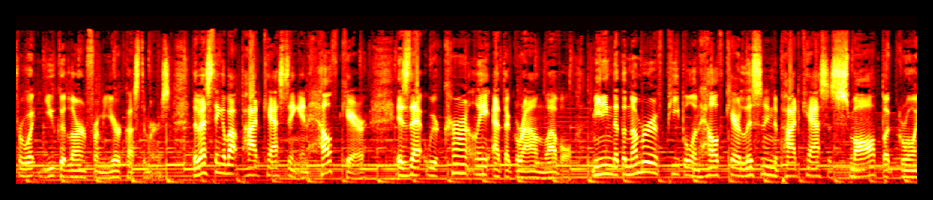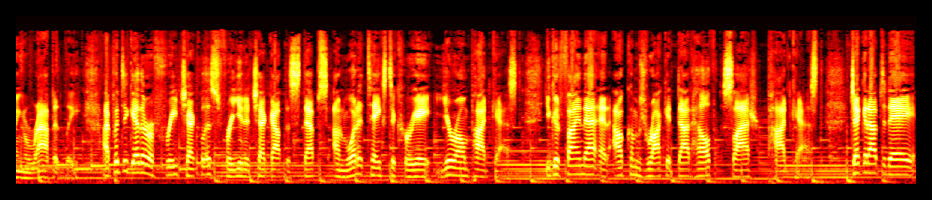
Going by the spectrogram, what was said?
for what you could learn from your customers. The best thing about podcasting in healthcare is that we're currently at the ground level, meaning that the number of people in healthcare listening to podcasts is small but growing rapidly. I put together a free checklist for you to check out the steps on what it takes to create your own podcast. You could find that at outcomesrocket.health slash podcast. Check it out today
